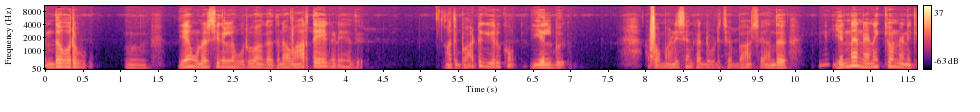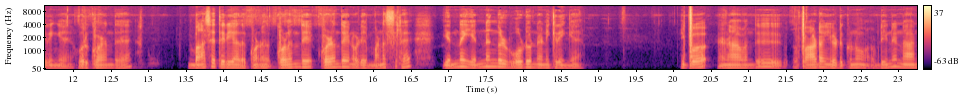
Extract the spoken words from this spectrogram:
எந்த ஒரு ஏன் உணர்ச்சிகள்லாம் உருவாகாதுன்னா வார்த்தையே கிடையாது. அது பாட்டுக்கு இருக்கும் இயல்பு. அப்போ மனுஷன் கண்டுபிடிச்ச பாஷை அந்த என்ன நினைக்கும்னு நினைக்கிறீங்க? ஒரு குழந்த பாஷை தெரியாத குழ குழந்தை குழந்தையினுடைய மனசில் என்ன எண்ணங்கள் ஓடும்னு நினைக்கிறீங்க? இப்போ நான் வந்து பாடம் எடுக்கணும் அப்படின்னு நான்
